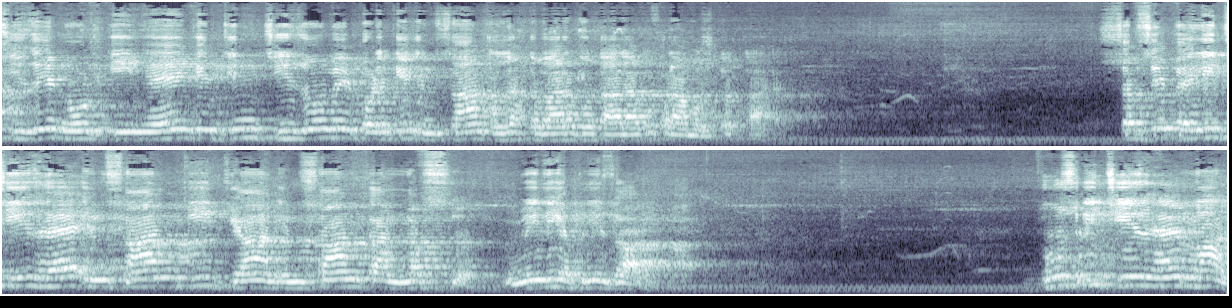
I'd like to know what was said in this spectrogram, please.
चीज़ें नोट की हैं कि जिन चीज़ों में पढ़ के इंसान अल्लाह तबारक वाली को परामर्श करता है। सबसे पहली चीज़ है इंसान की जान, इंसान का नफ्स, मेरी अपनी जात। दूसरी चीज़ है माल।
